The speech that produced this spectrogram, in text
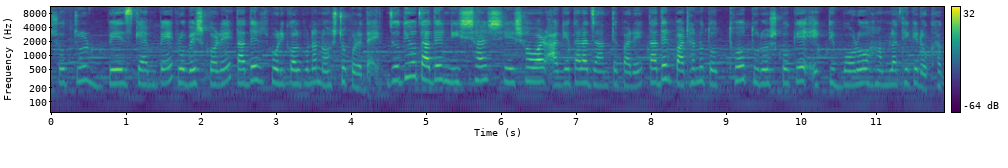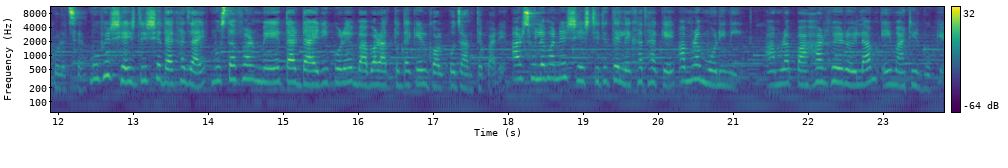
শত্রুর বেজ ক্যাম্পে প্রবেশ করে তাদের পরিকল্পনা নষ্ট করে দেয়। যদিও তাদের নিঃশ্বাস শেষ হওয়ার আগে তারা জানতে পারে, তাদের পাঠানো তথ্য তুরস্ককে একটি বড় হামলা থেকে রক্ষা করেছে। মুভির শেষ দৃশ্যে দেখা যায়, মুস্তাফার মেয়ে তার ডায়েরি পড়ে বাবার আত্মত্যাগের গল্প জানতে পারে। আর সুলেমানের শেষ চিঠিতে লেখা থাকে, আমরা মরিনি, আমরা পাহাড় হয়ে রইলাম এই মাটির বুকে।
